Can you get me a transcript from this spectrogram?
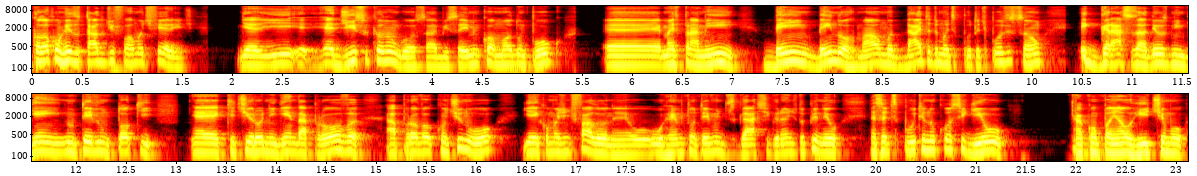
colocam o resultado de forma diferente. E aí é disso que eu não gosto, sabe? Isso aí me incomoda um pouco. É, mas para mim, bem, bem normal, uma baita de uma disputa de posição. E graças a Deus ninguém não teve um toque é, que tirou ninguém da prova. A prova continuou. E aí, como a gente falou, né? O, o Hamilton teve um desgaste grande do pneu nessa disputa e não conseguiu acompanhar o ritmo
